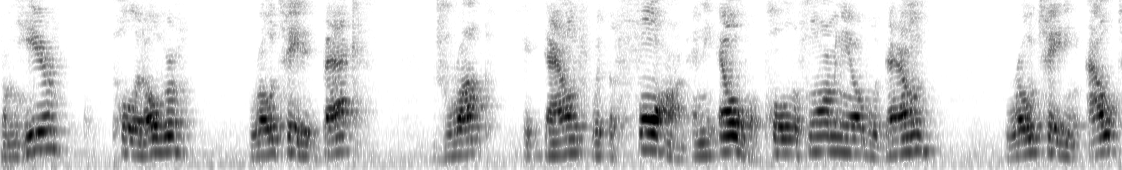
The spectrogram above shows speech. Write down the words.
from here, pull it over, rotate it back, drop it down with the forearm and the elbow. Pull the forearm and the elbow down, rotating out,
